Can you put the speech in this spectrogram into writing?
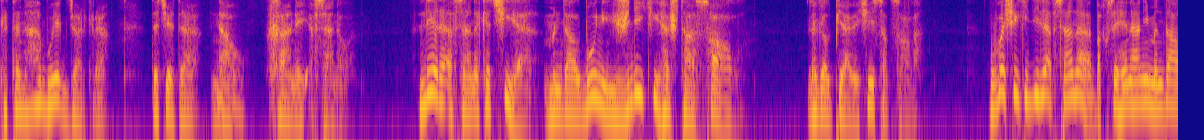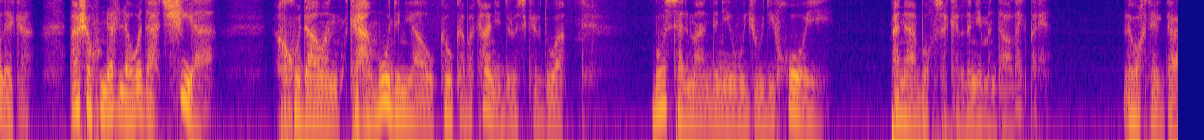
کە تەنها بۆ یەک جارکرا دەچێتە ناو خانەی ئەفسانەوە لێرە ئەفسانەکە چییە؟ منداڵبوونی ژنێکی هەشتا ساڵ لەگەڵ پیاوێکی سەد ساڵە. وە بەشێکی دی لە ئەفسانە بە قسە هێنانی منداڵێکە. باشە هونەر لەوەدا چییە؟ خوداوەند کە هەموو دنیا و کەوکەبەکانی دروست کردووە بۆ سەلماندنی وجودی خۆی پەنا بۆ قسەکردنی منداڵێک بەرێ لە وەختێکدا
